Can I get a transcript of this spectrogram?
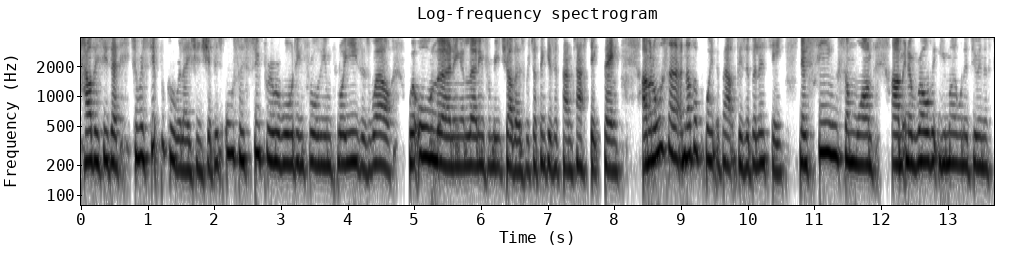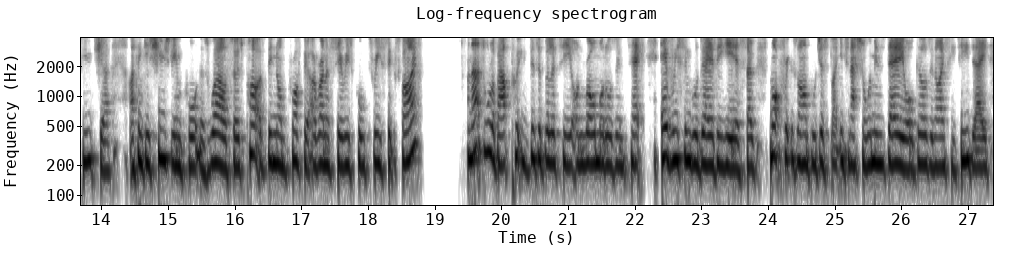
how this is a, it's a reciprocal relationship. It's also super rewarding for all the employees as well. We're all learning and learning from each other, which I think is a fantastic thing. Um, and also another point about visibility, you know, seeing someone um, in a role that you might want to do in the future, I think is hugely important as well. So as part of the nonprofit, I run a series called 365 And that's all about putting visibility on role models in tech every single day of the year. So not, for example, just like International Women's Day or Girls in ICT Day,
